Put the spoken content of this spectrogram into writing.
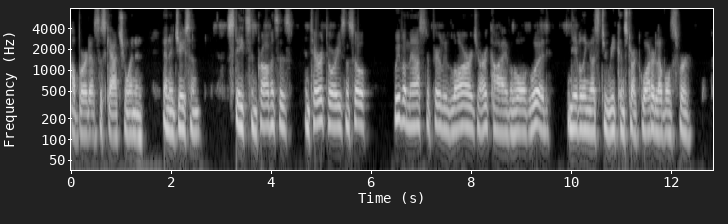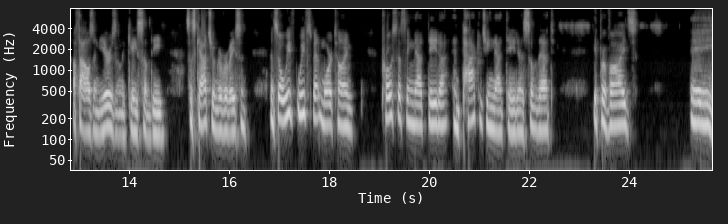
Alberta, Saskatchewan, and, and adjacent states and provinces and territories. And so we've amassed a fairly large archive of old wood, enabling us to reconstruct water levels for a thousand years in the case of the Saskatchewan River Basin. And so we've we've spent more time processing that data and packaging that data so that it provides a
